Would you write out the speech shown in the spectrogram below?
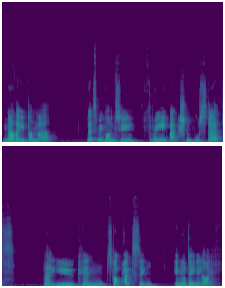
Now that you've done that, let's move on to three actionable steps that you can start practicing in your daily life.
